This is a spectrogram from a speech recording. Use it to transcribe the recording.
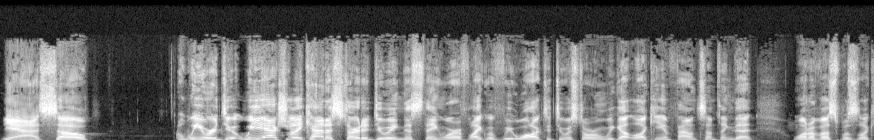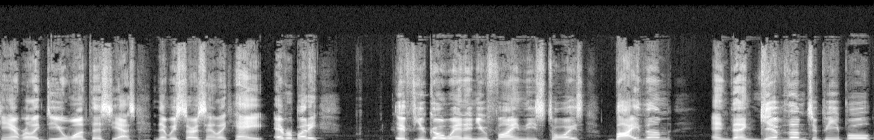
Yeah, so we were do we actually kind of started doing this thing where if like if we walked into a store and we got lucky and found something that one of us was looking at, we're like, "Do you want this?" Yes. And then we started saying like, "Hey, everybody, if you go in and you find these toys, buy them." And then give them to people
